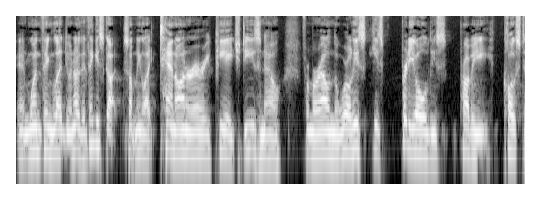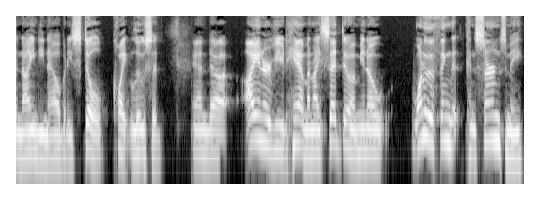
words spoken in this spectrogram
and one thing led to another. I think he's got something like 10 honorary PhDs now from around the world. He's he's pretty old. He's probably close to 90 now, but he's still quite lucid. And uh, I interviewed him and I said to him, you know, one of the things that concerns me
